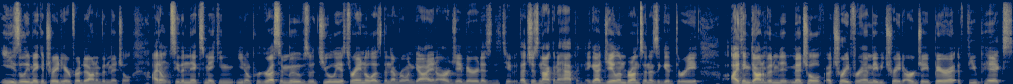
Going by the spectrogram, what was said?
easily make a trade here for Donovan Mitchell. I don't see the Knicks making you know progressive moves with Julius Randle as the number one guy and RJ Barrett as the two. That's just not going to happen. They got Jalen Brunson as a good three I think Donovan Mitchell, a trade for him, maybe trade RJ Barrett, a few picks.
